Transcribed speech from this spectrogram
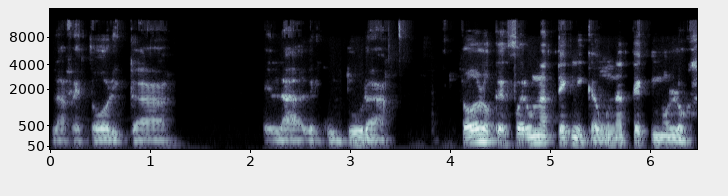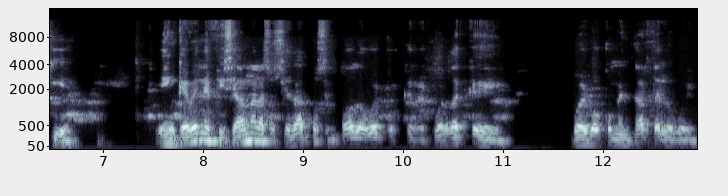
la retórica, la agricultura, todo lo que fuera una técnica, una tecnología. ¿En qué beneficiaron a la sociedad? Pues en todo, güey, porque recuerda que, vuelvo a comentártelo, güey,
